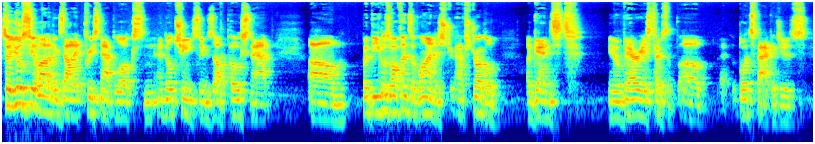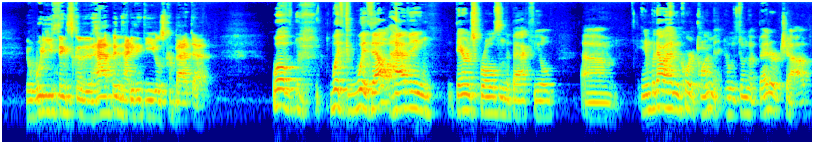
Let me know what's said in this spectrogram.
So you'll see a lot of exotic pre-snap looks, and, and they'll change things up post-snap. Um, but the Eagles' offensive line has have struggled against you know various types of uh, blitz packages. You know, what do you think is going to happen? How do you think the Eagles combat that? Well, with without having Darren Sproles in the backfield, um, and without having Corey Clement, who was doing a better job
